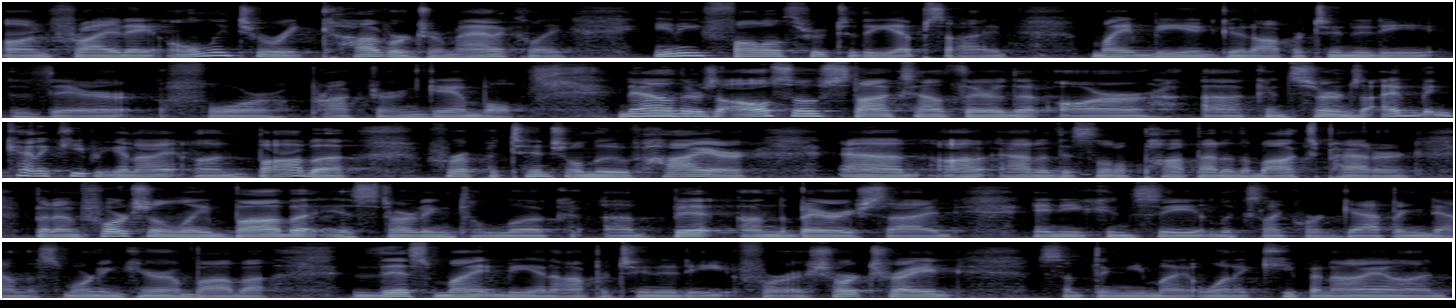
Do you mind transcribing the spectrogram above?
on Friday only to recover dramatically. Any follow through to the upside might be a good opportunity there for Procter and Gamble. Now, there's also stocks out there that are uh, concerns. I've been kind of keeping an eye on BABA for a potential move higher um, out of this little pop out of the box pattern, but unfortunately, BABA is starting to look a bit on the bearish side, and you can see it looks like we're gapping down this morning here on BABA. This might be an opportunity for a short trade, something you might want to keep an eye on.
